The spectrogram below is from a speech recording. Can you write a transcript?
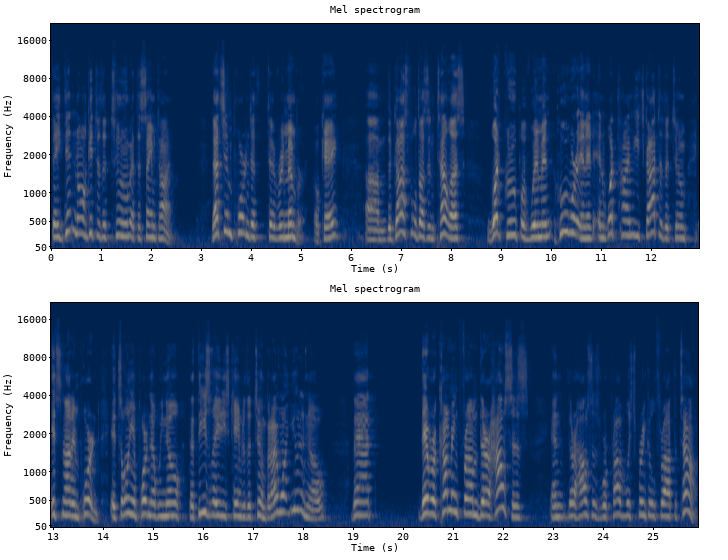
they didn't all get to the tomb at the same time. That's important to, to remember, okay? Um, the gospel doesn't tell us what group of women, who were in it, and what time each got to the tomb. It's not important. It's only important that we know that these ladies came to the tomb. But I want you to know that they were coming from their houses, and their houses were probably sprinkled throughout the town.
